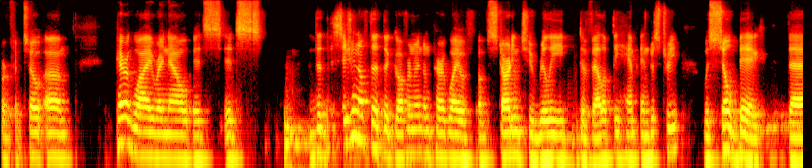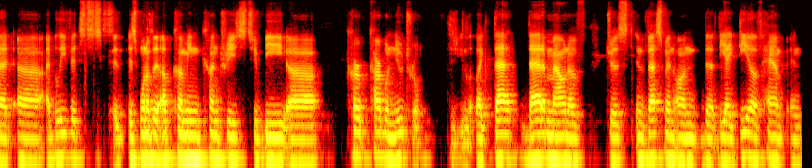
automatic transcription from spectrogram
perfect so um, paraguay right now it's it's the decision of the, the government in Paraguay of, of starting to really develop the hemp industry was so big that uh, I believe it's it is one of the upcoming countries to be uh, car- carbon neutral. Like that that amount of just investment on the the idea of hemp and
